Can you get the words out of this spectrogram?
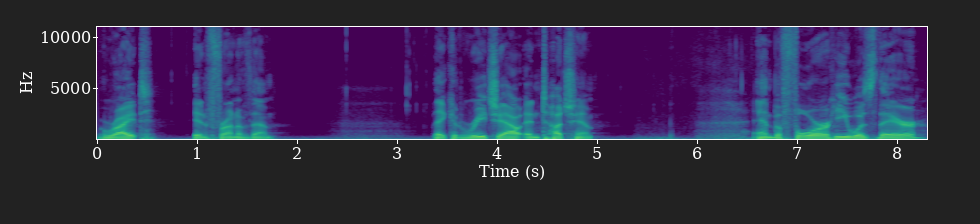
right in front of them. They could reach out and touch him. And before he was there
